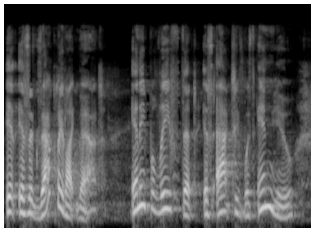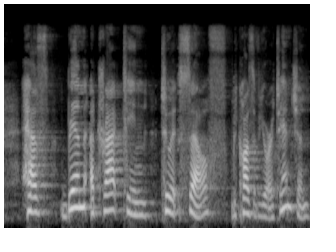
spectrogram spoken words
It is exactly like that. Any belief that is active within you has been attracting to itself because of your attention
